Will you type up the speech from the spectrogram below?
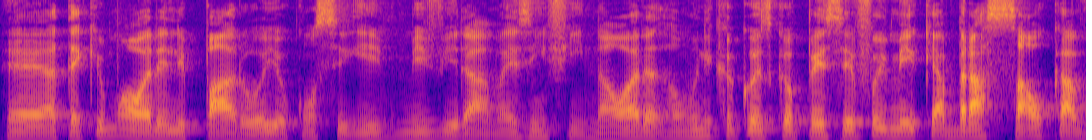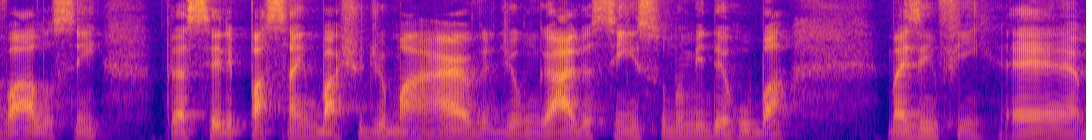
é, até que uma hora ele parou e eu consegui me virar. Mas enfim, na hora, a única coisa que eu pensei foi meio que abraçar o cavalo, assim, para se ele passar embaixo de uma árvore, de um galho, assim, isso não me derrubar. Mas enfim, é...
